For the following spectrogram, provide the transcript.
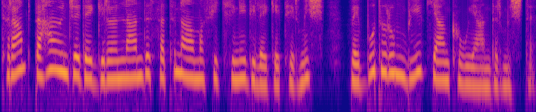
Trump daha önce de Grönland'ı satın alma fikrini dile getirmiş ve bu durum büyük yankı uyandırmıştı.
